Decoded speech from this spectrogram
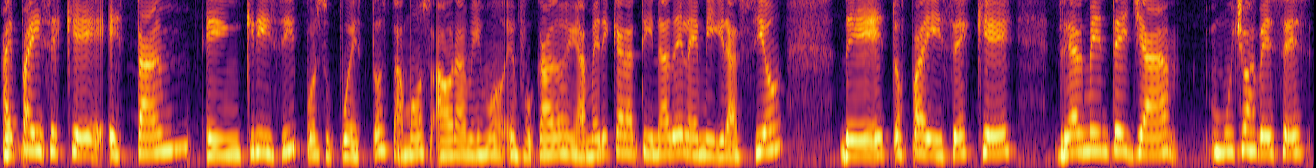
Hay países que están en crisis, por supuesto. Estamos ahora mismo enfocados en América Latina de la emigración de estos países que realmente ya muchas veces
